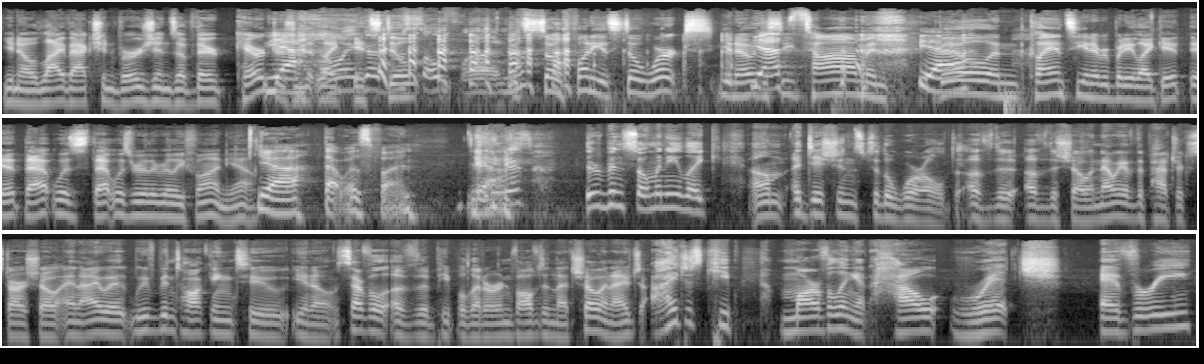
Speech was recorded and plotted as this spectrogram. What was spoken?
you know live action versions of their characters, Yeah. and it, like oh my it's God, still. so fun. it's so funny. It still works, you know, Yes. to see Tom and Yeah. Bill and Clancy and everybody like it, it. That was that was really really fun. Yeah. Yeah, that was fun. Yeah. There have been so many like um, additions to the world of the of the show, and now we have the Patrick Star show. And I w- we've been talking to you know several of the people that are involved in that show, and I j- I just keep marveling at how rich every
